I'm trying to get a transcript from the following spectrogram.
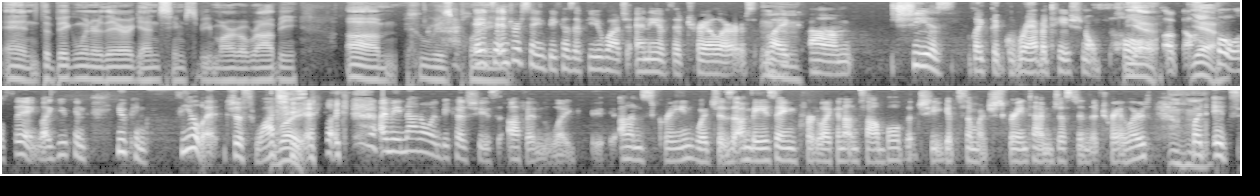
and the big winner there again seems to be Margot Robbie um, who is playing It's interesting because if you watch any of the trailers mm-hmm. like um, she is like the gravitational pull yeah. of the yeah. whole thing. Like you can you can feel it just watching right. it. Like, I mean, not only because she's often like on screen, which is amazing for like an ensemble that she gets so much screen time just in the trailers, mm-hmm. but it's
